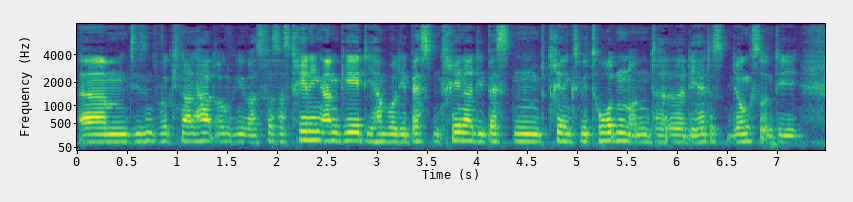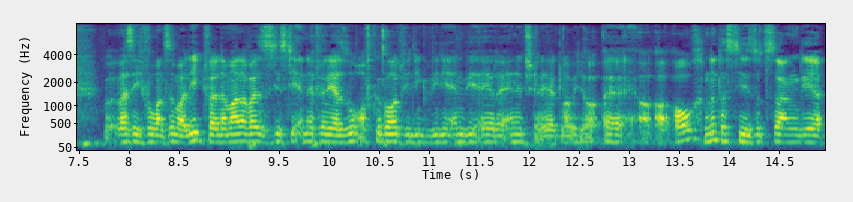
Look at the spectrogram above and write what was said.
Ähm, die sind wohl knallhart irgendwie, was, was das Training angeht. Die haben wohl die besten Trainer, die besten Trainingsmethoden und äh, die härtesten Jungs und die, weiß ich, woran es immer liegt, weil normalerweise ist die NFL ja so aufgebaut wie die, wie die NBA oder NHL ja, glaube ich, auch, äh, auch, ne? dass die sozusagen dir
